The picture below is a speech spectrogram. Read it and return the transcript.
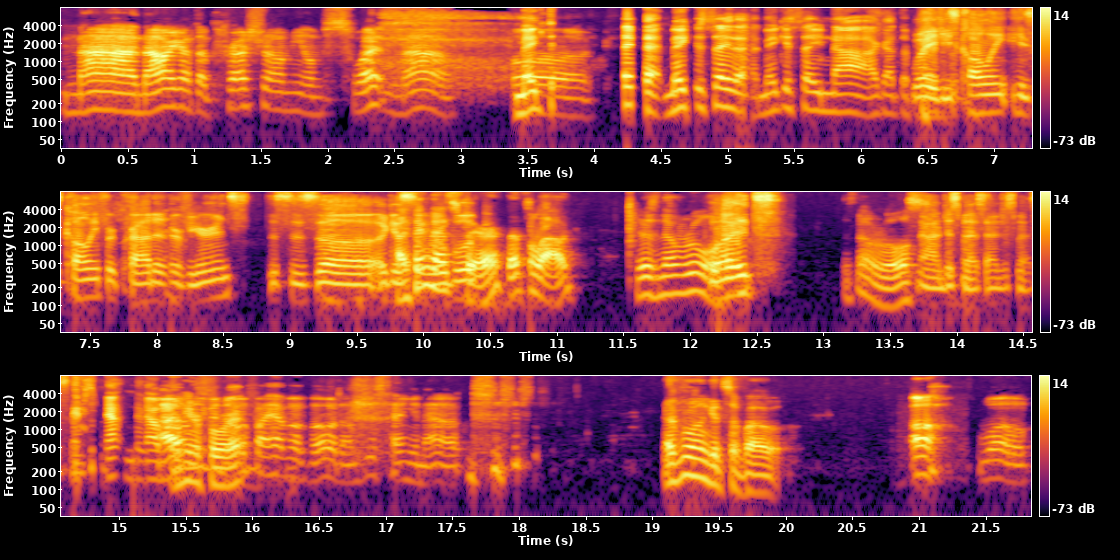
Nah, now I got the pressure on me. I'm sweating now. Make Fuck. Say that. Make it say that. Make it say nah. I got the. Wait, pressure. he's calling. He's calling for crowd interference. This is uh I against think that's book. fair. That's allowed. There's no rules. What? There's no rules. No, I'm just messing. I'm just messing. I'm just Now, now, I I'm don't here even for know it. if I have a vote. I'm just hanging out. Everyone gets a vote. oh, whoa.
